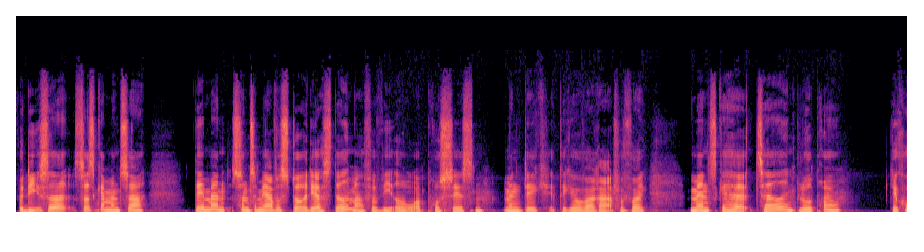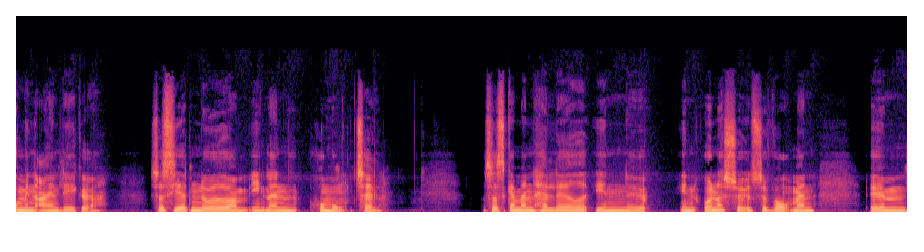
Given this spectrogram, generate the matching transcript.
Fordi så, så skal man så... Det man, sådan som jeg har forstået det, jeg er stadig meget forvirret over processen, men det, det kan jo være rart for folk. Man skal have taget en blodprøve. Det kunne min egen læge gøre. Så siger den noget om en eller anden hormontal. Og så skal man have lavet en, øh, en undersøgelse, hvor man øh,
